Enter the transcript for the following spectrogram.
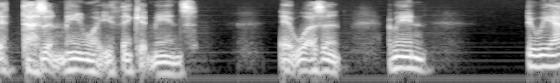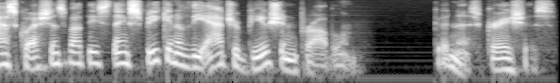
it doesn't mean what you think it means. It wasn't, I mean, do we ask questions about these things? Speaking of the attribution problem, goodness gracious.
